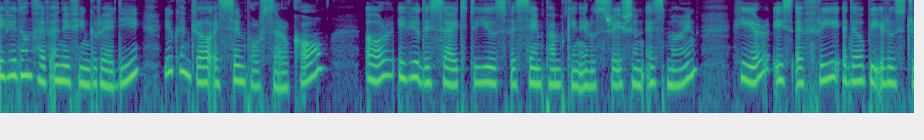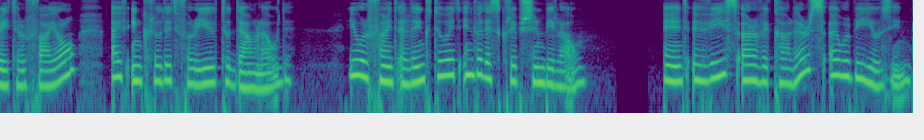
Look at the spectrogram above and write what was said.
If you don't have anything ready, you can draw a simple circle, or if you decide to use the same pumpkin illustration as mine, here is a free Adobe Illustrator file I've included for you to download. You will find a link to it in the description below. And these are the colors I will be using.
